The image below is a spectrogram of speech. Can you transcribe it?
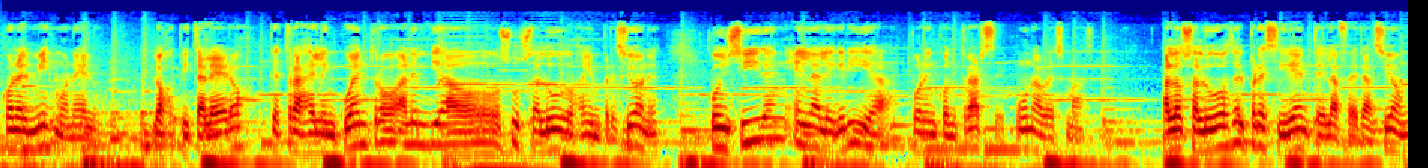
con el mismo anhelo. Los hospitaleros que tras el encuentro han enviado sus saludos e impresiones coinciden en la alegría por encontrarse una vez más. A los saludos del presidente de la federación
